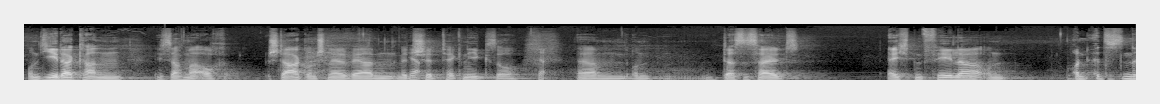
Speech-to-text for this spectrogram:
Und jeder kann, ich sag mal, auch stark und schnell werden mit ja. Shit-Technik. So. Ähm, und das ist halt echt ein Fehler und und es ist, ein,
